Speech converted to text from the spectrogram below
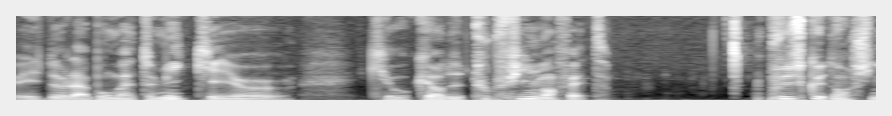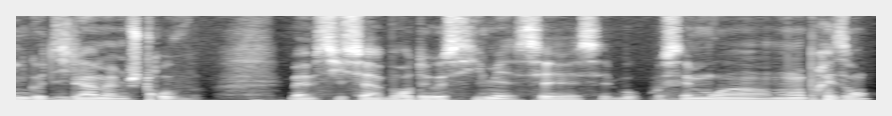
et de la bombe atomique qui est au cœur de tout le film en fait plus que dans Shin Godzilla même je trouve. Même si c'est abordé aussi mais c'est beaucoup c'est moins moins présent.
